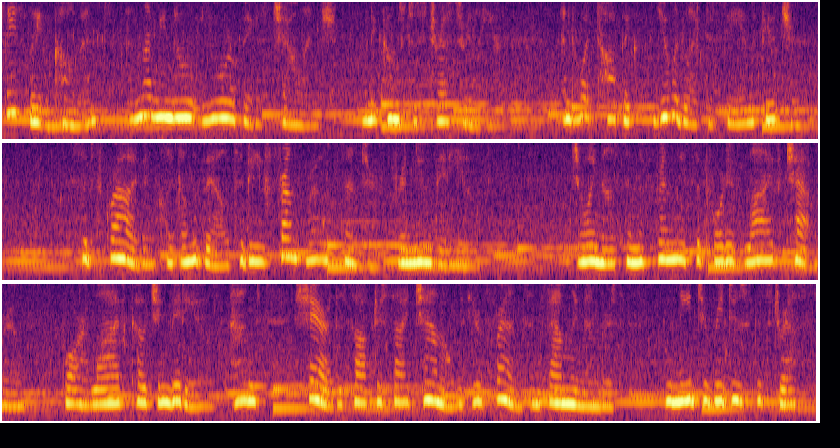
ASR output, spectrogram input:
Please leave a comment and let me know your biggest challenge when it comes to stress relief and what topics you would like to see in the future. Subscribe and click on the bell to be front row center for new videos. Join us in the friendly, supportive live chat room for our live coaching videos and share the Softer Side channel with your friends and family members who need to reduce the stress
